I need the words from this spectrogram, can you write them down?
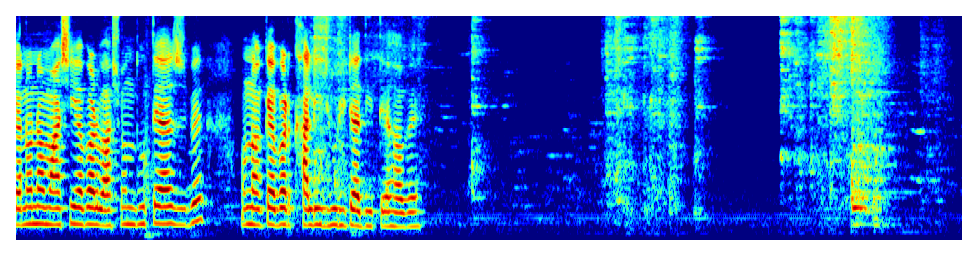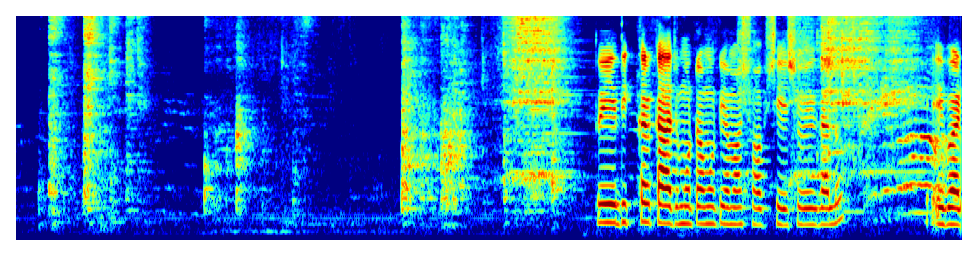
কেননা মাসি আবার বাসন ধুতে আসবে, ওনাকে আবার খালি ঝুড়িটা দিতে হবে। তো এদিককার কাজ মোটামুটি আমার সব শেষ হয়ে গেল। এবার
